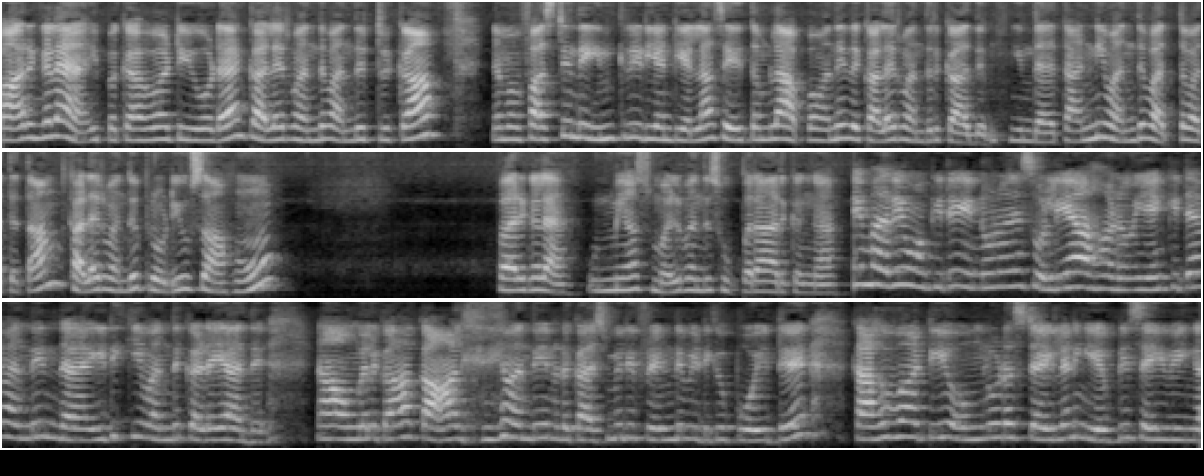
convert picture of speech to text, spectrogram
பாருங்களேன் இப்போ கவாட்டியோட கலர் வந்து வந்துட்டு இருக்கா நம்ம ஃபர்ஸ்ட் இந்த இன்க்ரீடியன்ட் எல்லாம் சேர்த்தோம்ல அப்போ வந்து இந்த கலர் வந்திருக்காது. இந்த தண்ணி வந்து வத்த வத்த தான் கலர் வந்து ப்ரொடியூஸ் ஆகும். பாருங்களேன் உண்மையா ஸ்மெல் வந்து சூப்பரா இருக்குங்க. அதே மாதிரி உங்ககிட்ட இன்னொன்னு சொல்லியே ஆகணும். என்கிட்ட வந்து இந்த இடுக்கி வந்து கிடையாது. நான் உங்களுக்காக காலையிலேயே வந்து என்னோட காஷ்மீரி ஃப்ரெண்டு வீட்டுக்கு போயிட்டு ககுவாட்டி உங்களோட ஸ்டைலில் நீங்கள் எப்படி செய்வீங்க?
